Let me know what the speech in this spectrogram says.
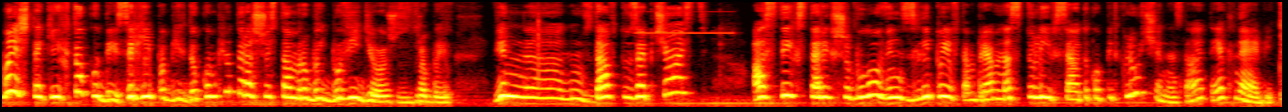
Ми ж такі, хто куди? Сергій побіг до комп'ютера щось там робить, бо відео ж зробив. Він е, ну, здав ту запчасть, а з тих старих, що було, він зліпив там прямо на столі все отако підключене, знаєте, як небідь.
